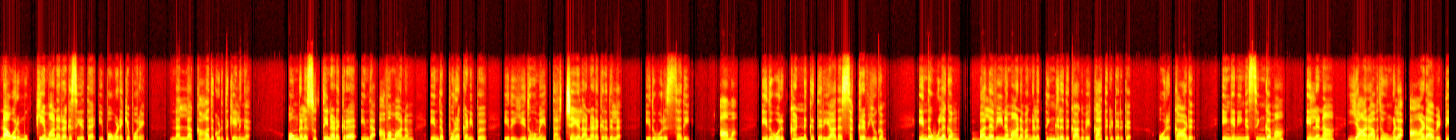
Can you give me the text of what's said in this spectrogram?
நான் ஒரு முக்கியமான ரகசியத்தை இப்போ உடைக்க போறேன். நல்லா காது கொடுத்து கேளுங்க. உங்கள சுத்தி நடக்கிற இந்த அவமானம் இந்த புறக்கணிப்பு இது எதுவுமே தற்செயலா நடக்கிறதில்ல. இது ஒரு சதி. ஆமா இது ஒரு கண்ணுக்கு தெரியாத சக்கரவியூகம். இந்த உலகம் பலவீனமானவங்கள திங்கிறதுக்காகவே காத்துக்கிட்டு இருக்கு. ஒரு காடு. இங்க நீங்க சிங்கமா? இல்லனா யாராவது உங்கள ஆடா வெட்டி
